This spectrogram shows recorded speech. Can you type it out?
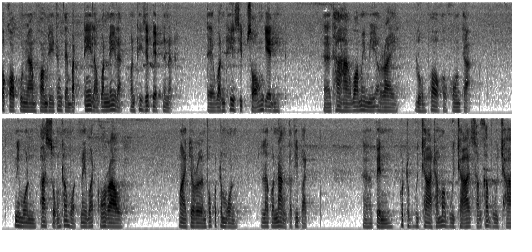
ประกอบคุณงามความดีตั้งแต่บัดนี้แหละวันนี้แหละวันที่สิบเอ็ดนี่นะแต่วันที่สิบสองเย็น ถ้าหากว่าไม่มีอะไรหลวงพ่อก็คงจะ นิมนต์พระสงฆ์ทั้งหมดในวัดของเรา มาเจริญพระพุทธมนต์แล้วก็นั่งปฏิบัติ เป็นพุทธบูชาธรรมบูชา สังฆบูชา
